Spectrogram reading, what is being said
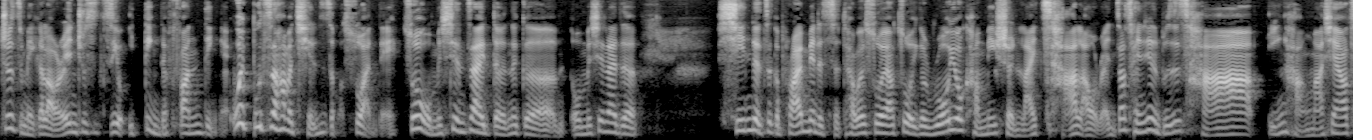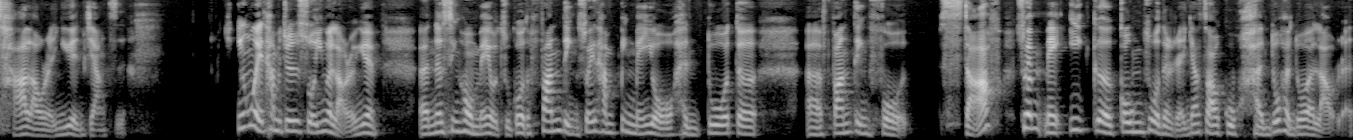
就是每个老人院就是只有一定的 funding 哎，我也不知道他们钱是怎么算的，所以我们现在的那个，我们现在的新的这个 Prime Minister 他会说要做一个 Royal Commission 来查老人，你知道前阵子不是查银行吗？现在要查老人院这样子，因为他们就是说，因为老人院呃 nursing home 没有足够的 funding，所以他们并没有很多的呃 funding for Staff，所以每一个工作的人要照顾很多很多的老人，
